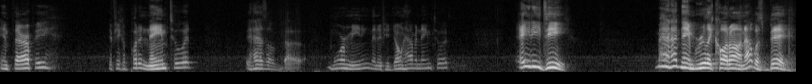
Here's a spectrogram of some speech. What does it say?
in therapy, if you can put a name to it, it has a, uh, more meaning than if you don't have a name to it. ADD. Man, that name really caught on. That was big.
